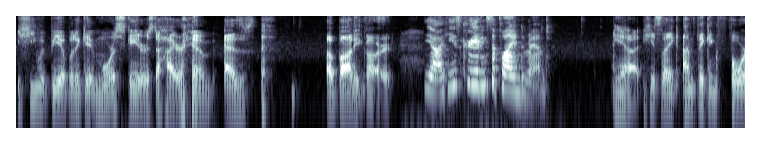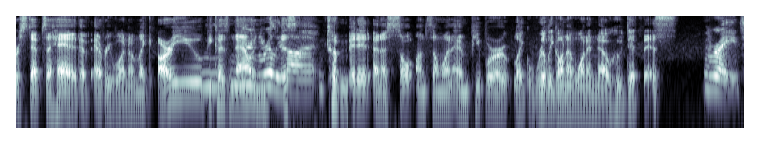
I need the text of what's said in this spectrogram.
he would be able to get more skaters to hire him as a bodyguard. Yeah, he's creating supply and demand. Yeah, he's like, I'm thinking four steps ahead of everyone. I'm like, are you? Because Mm, now you're you really just not. committed an assault on someone, and people are like really gonna want to know who did this. Right.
